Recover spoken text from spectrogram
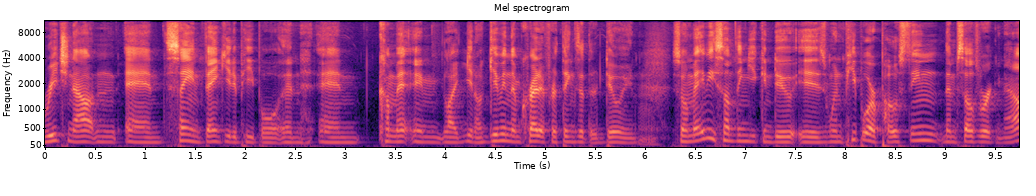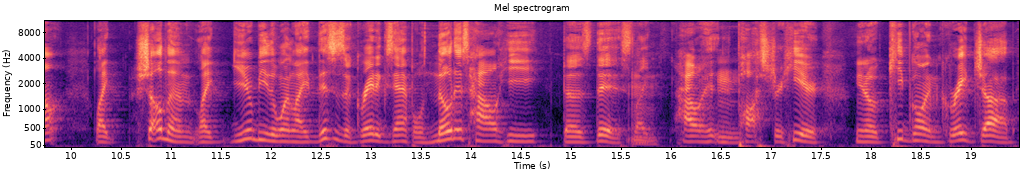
reaching out and, and saying thank you to people and and commit and like you know giving them credit for things that they're doing. Mm-hmm. So maybe something you can do is when people are posting themselves working out, like show them like you'll be the one like this is a great example. Notice how he does this, like mm. how his mm. posture here. You know, keep going. Great job.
